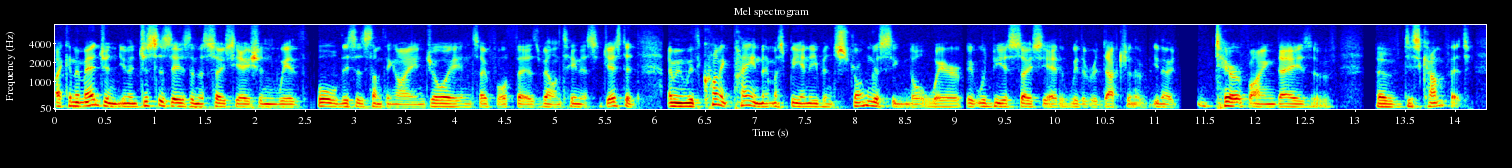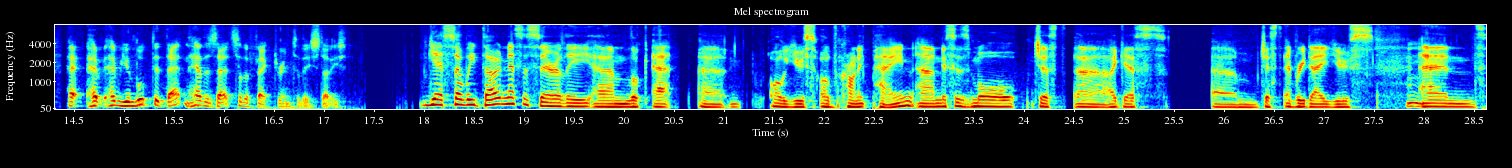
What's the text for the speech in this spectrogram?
I can imagine, you know, just as there's an association with, oh, this is something I enjoy and so forth, as Valentina suggested, I mean, with chronic pain, that must be an even stronger signal where it would be associated with a reduction of, you know, terrifying days of, of discomfort. Ha- have, have you looked at that and how does that sort of factor into these studies? Yeah, so we don't necessarily um, look at uh, or use of chronic pain. Um, this is more just, uh, I guess, um, just everyday use. And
